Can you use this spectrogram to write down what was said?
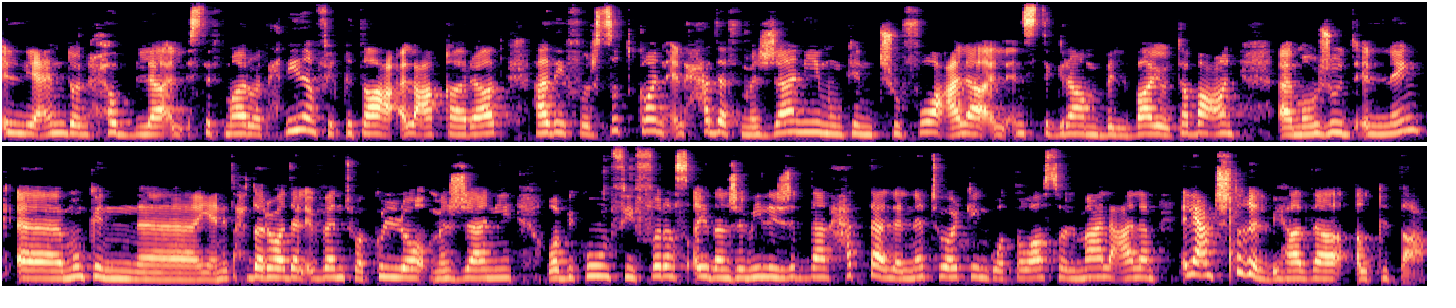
اللي عندهم حب للاستثمار وتحديدا في قطاع العقارات هذه فرصتكم. الحدث مجاني ممكن تشوفوه على الإنستغرام بال bio تبعهم. آه، موجود ال link. آه، ممكن آه، يعني تحضروا هذا ال event وكله مجاني. وبيكون في فرص أيضا جميلة جدا حتى لل networking والتواصل مع العالم اللي عم تشتغل بهذا القطاع.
